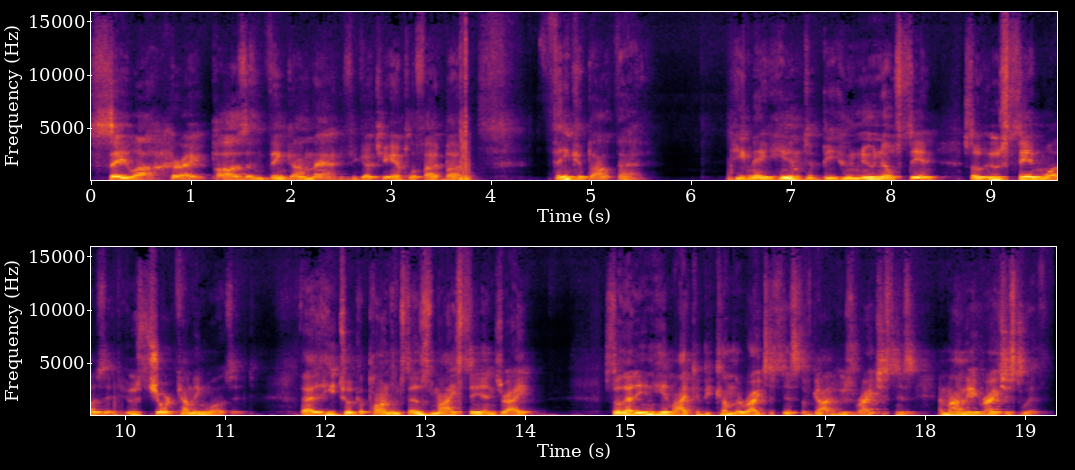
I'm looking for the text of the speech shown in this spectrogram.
Selah, right? Pause and think on that if you got your amplified Bible. Think about that. He made him to be who knew no sin. So whose sin was it? Whose shortcoming was it? That he took upon himself. It my sins, right? So that in him I could become the righteousness of God. Whose righteousness am I made righteous with?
